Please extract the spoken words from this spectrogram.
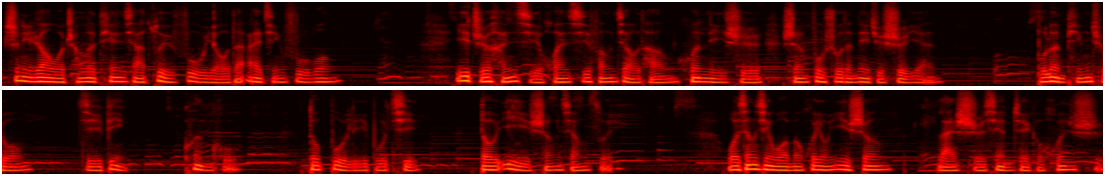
是你让我成了天下最富有的爱情富翁。一直很喜欢西方教堂婚礼时神父说的那句誓言：不论贫穷、疾病、困苦。”都不离不弃，都一生相随。我相信我们会用一生来实现这个婚事。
